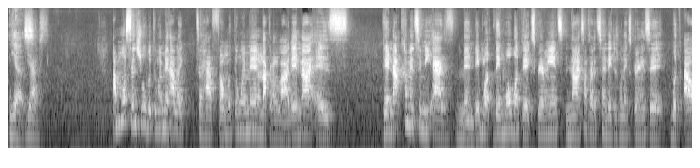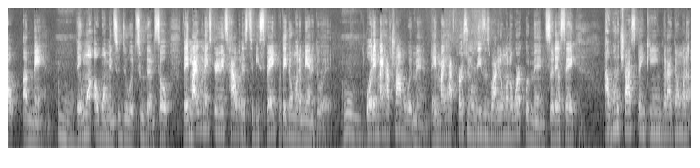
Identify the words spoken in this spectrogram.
Yes. Yes. I'm more sensual with the women. I like to have fun with the women. I'm not gonna lie. They're not as they're not coming to me as men. They want they more want the experience. Nine times out of ten, they just want to experience it without a man. Mm. They want a woman to do it to them. So they might want to experience how it is to be spanked, but they don't want a man to do it. Mm. Or they might have trauma with men. They might have personal reasons why they don't want to work with men. So they'll say, I want to try spanking, but I don't want to.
